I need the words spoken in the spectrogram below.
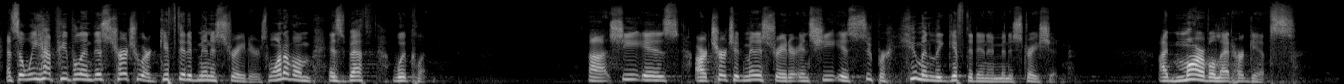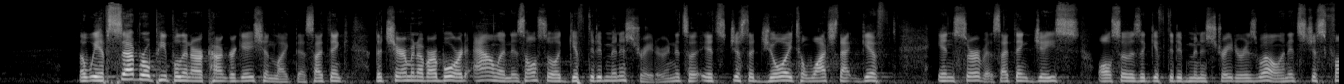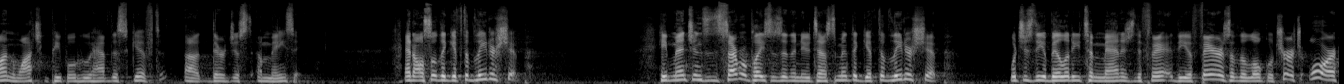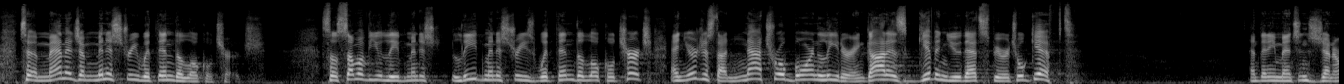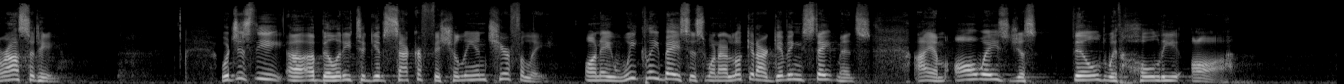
And so we have people in this church who are gifted administrators. One of them is Beth Wicklin. Uh, she is our church administrator, and she is superhumanly gifted in administration. I marvel at her gifts. Uh, we have several people in our congregation like this. I think the chairman of our board, Alan, is also a gifted administrator, and it's, a, it's just a joy to watch that gift in service. I think Jace also is a gifted administrator as well, and it's just fun watching people who have this gift. Uh, they're just amazing. And also the gift of leadership. He mentions in several places in the New Testament the gift of leadership, which is the ability to manage the, the affairs of the local church or to manage a ministry within the local church. So some of you lead, minist- lead ministries within the local church, and you're just a natural born leader, and God has given you that spiritual gift. And then he mentions generosity, which is the uh, ability to give sacrificially and cheerfully. On a weekly basis, when I look at our giving statements, I am always just filled with holy awe.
